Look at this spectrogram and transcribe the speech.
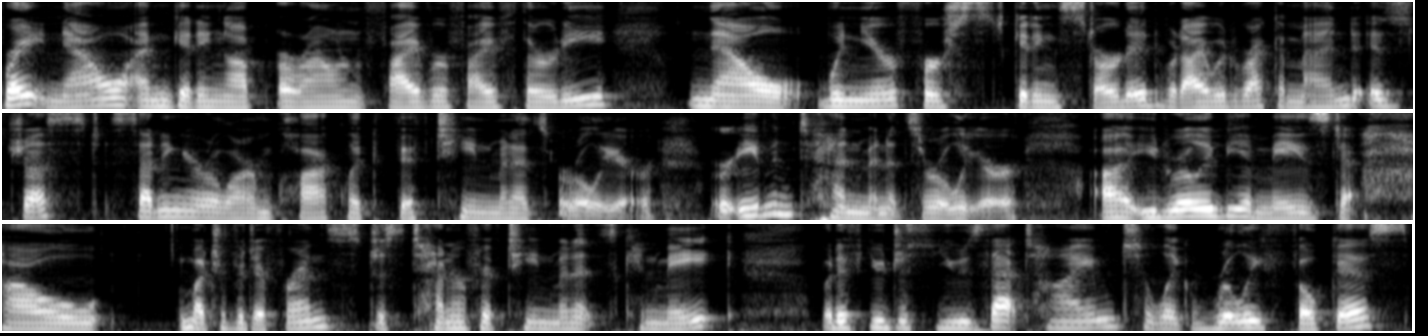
right now i'm getting up around 5 or 5.30 now when you're first getting started what i would recommend is just setting your alarm clock like 15 minutes earlier or even 10 minutes earlier. Uh, you'd really be amazed at how much of a difference just 10 or 15 minutes can make. But if you just use that time to like really focus,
